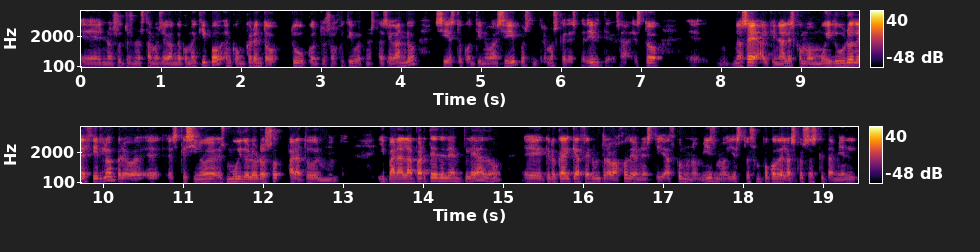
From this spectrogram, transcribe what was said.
eh, nosotros no estamos llegando como equipo, en concreto tú con tus objetivos no estás llegando, si esto continúa así, pues tendremos que despedirte. O sea, esto, eh, no sé, al final es como muy duro decirlo, pero eh, es que si no es muy doloroso para todo el mundo. Y para la parte del empleado, creo que hay que hacer un trabajo de honestidad con uno mismo. Y esto es un poco de las cosas que también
